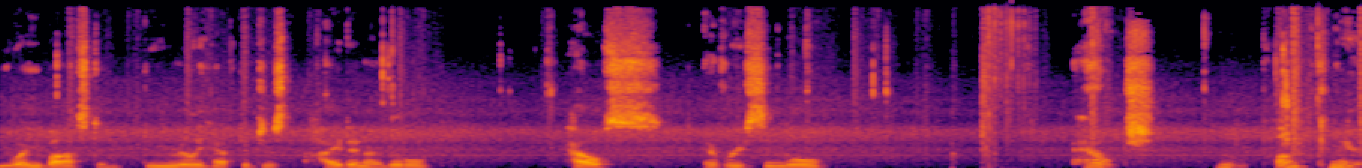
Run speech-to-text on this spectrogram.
BYU Boston, do we really have to just hide in our little house every single Ouch! Little punk, come here.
